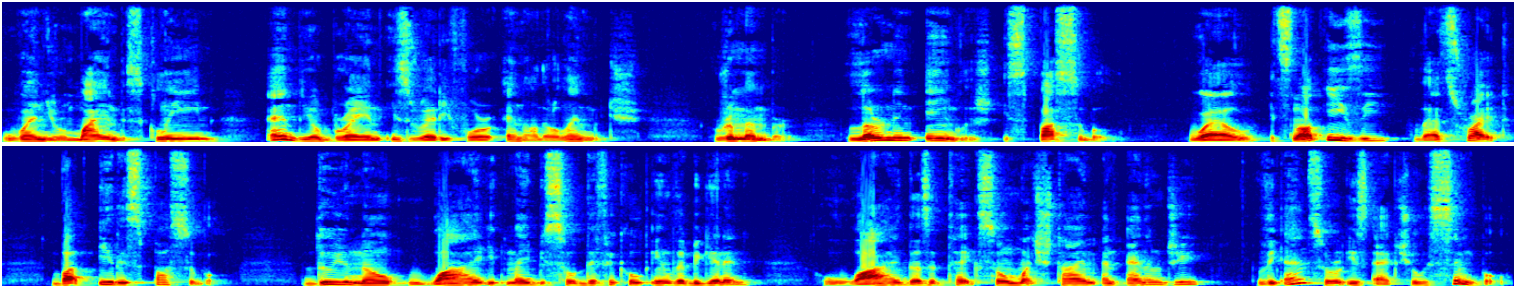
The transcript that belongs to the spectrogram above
when your mind is clean and your brain is ready for another language. Remember, learning English is possible. Well, it's not easy, that's right, but it is possible. Do you know why it may be so difficult in the beginning? Why does it take so much time and energy? The answer is actually simple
